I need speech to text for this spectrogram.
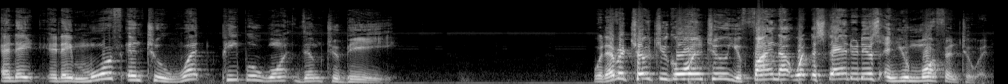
And they, they morph into what people want them to be. Whatever church you go into, you find out what the standard is and you morph into it.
